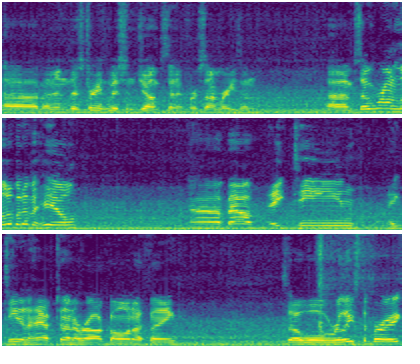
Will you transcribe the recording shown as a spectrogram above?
Um, and then this transmission jumps in it for some reason. Um, so we're on a little bit of a hill. Uh, about 18, 18 and a half ton of rock on, I think. So we'll release the brake.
